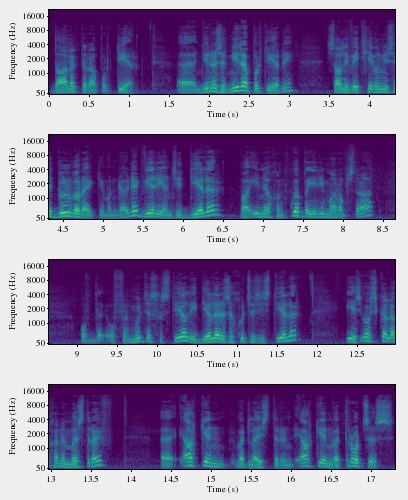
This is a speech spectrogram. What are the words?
dadelik te rapporteer. Uh indien ons dit nie rapporteer nie, sal die wetgewing nie sy doel bereik nie. Want nou net weer eens, die dealer waar u nou gaan koop by hierdie man op straat of de, of vermoed is gesteel, die dealer is so goed soos die steeler. U is ook skuldig aan 'n misdryf. Uh elkeen wat luister en elkeen wat trots is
